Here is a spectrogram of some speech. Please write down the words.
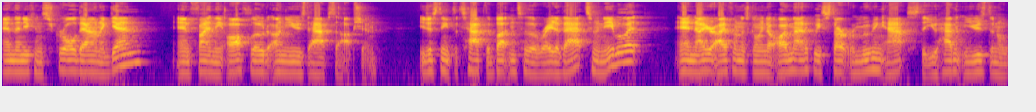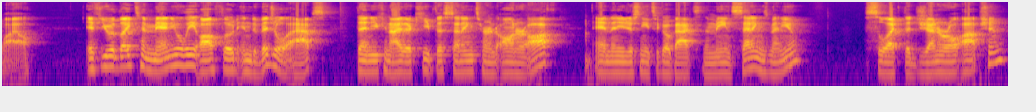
and then you can scroll down again and find the Offload Unused Apps option. You just need to tap the button to the right of that to enable it, and now your iPhone is going to automatically start removing apps that you haven't used in a while. If you would like to manually offload individual apps, then you can either keep this setting turned on or off, and then you just need to go back to the main settings menu, select the general option.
